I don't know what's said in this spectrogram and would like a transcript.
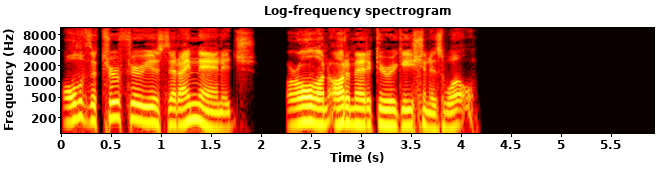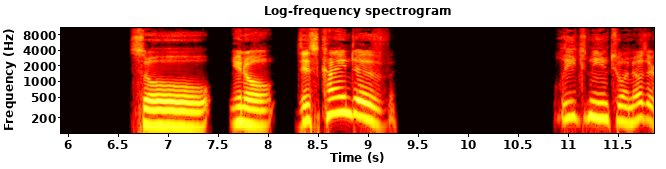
all of the turf areas that I manage are all on automatic irrigation as well. So, you know, this kind of leads me into another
